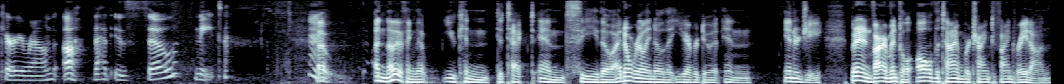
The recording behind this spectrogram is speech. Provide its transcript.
carry around. Oh, that is so neat. Uh, another thing that you can detect and see, though, I don't really know that you ever do it in energy, but in environmental, all the time we're trying to find radon.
